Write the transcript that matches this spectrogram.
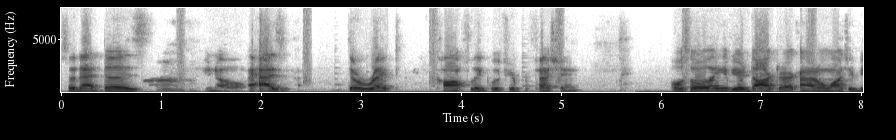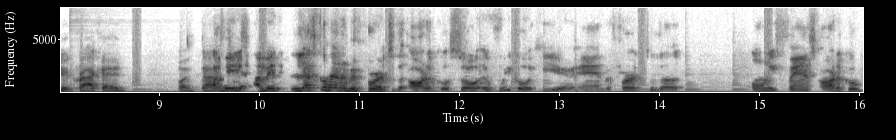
So that does, mm. you know, it has direct conflict with your profession also like if you're a doctor, I kind of don't want you to be a crackhead. But that's I mean, just... I mean, let's go ahead and refer to the article. So if we go here and refer to the OnlyFans article.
